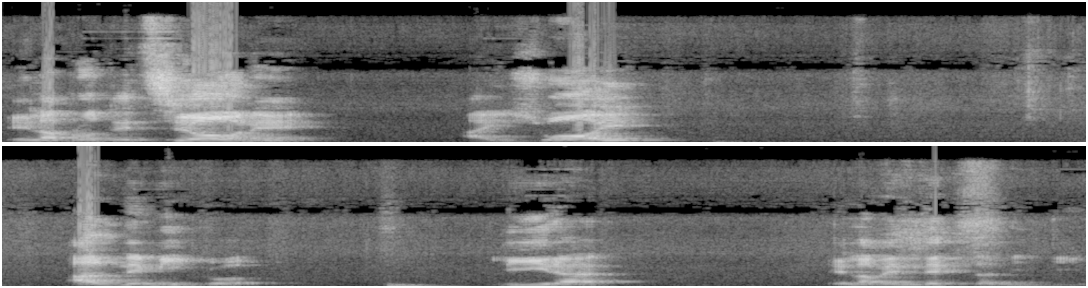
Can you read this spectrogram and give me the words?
e la protezione ai suoi, al nemico l'ira e la vendetta di Dio.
